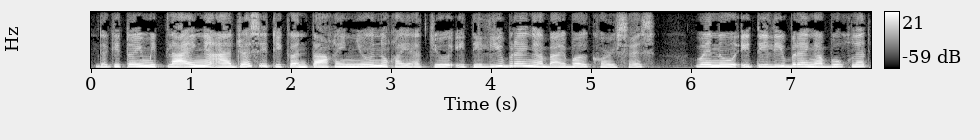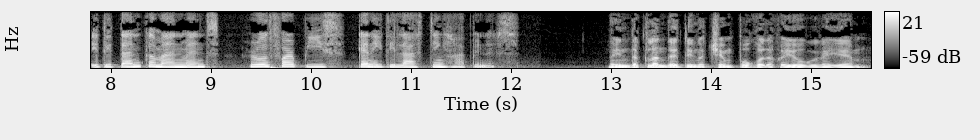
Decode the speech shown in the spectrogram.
Dagitoy mitlaing nga address iti kontakin nyo no kayat yu iti libre nga Bible Courses when iti libre nga buklat iti Ten Commandments, Rule for Peace, can iti lasting happiness. Naindaklan da nga tiyempo kada kayo gagayem.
